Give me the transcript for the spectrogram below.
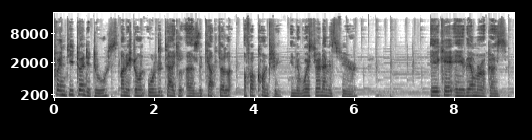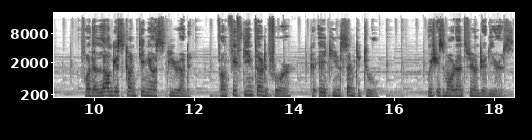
2022, Spanish Town holds the title as the capital of a country in the Western Hemisphere, aka the Americas, for the longest continuous period from 1534 to 1872, which is more than 300 years.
